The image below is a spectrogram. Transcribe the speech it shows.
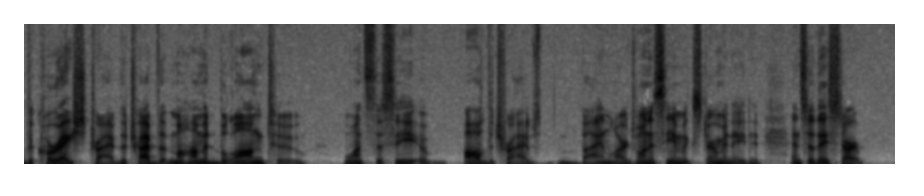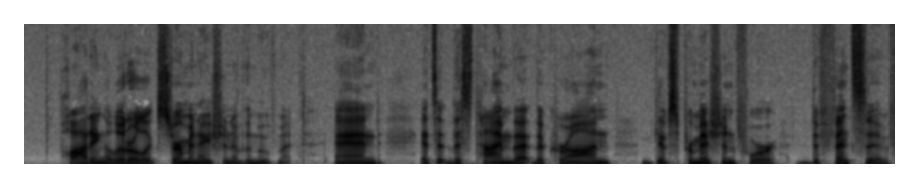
the Quraysh tribe, the tribe that Muhammad belonged to, wants to see uh, all the tribes, by and large, want to see him exterminated. And so they start plotting a literal extermination of the movement. And it's at this time that the Quran gives permission for defensive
